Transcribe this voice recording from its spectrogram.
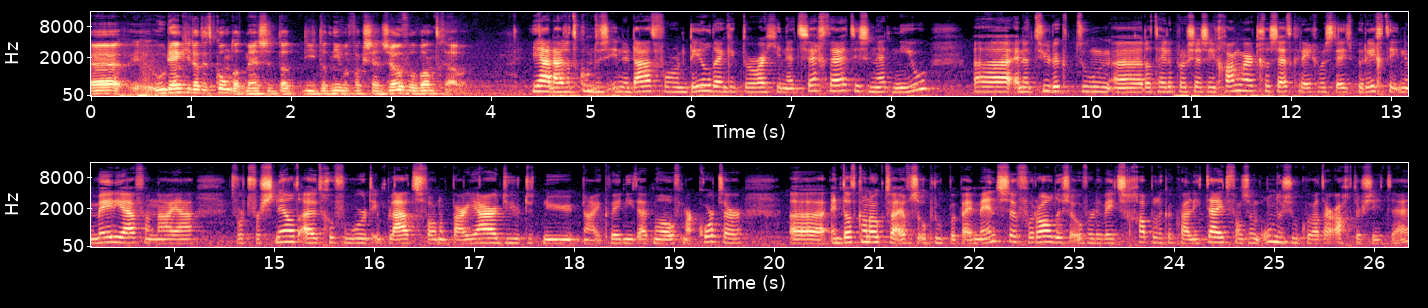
Uh, hoe denk je dat het komt dat mensen dat, die, dat nieuwe vaccin zoveel wantrouwen? Ja, nou dat komt dus inderdaad voor een deel denk ik door wat je net zegt. Hè. Het is net nieuw. Uh, en natuurlijk toen uh, dat hele proces in gang werd gezet, kregen we steeds berichten in de media van nou ja, het wordt versneld uitgevoerd. In plaats van een paar jaar duurt het nu, nou ik weet niet uit mijn hoofd, maar korter. Uh, en dat kan ook twijfels oproepen bij mensen, vooral dus over de wetenschappelijke kwaliteit van zo'n onderzoek wat daarachter zit. Hè.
